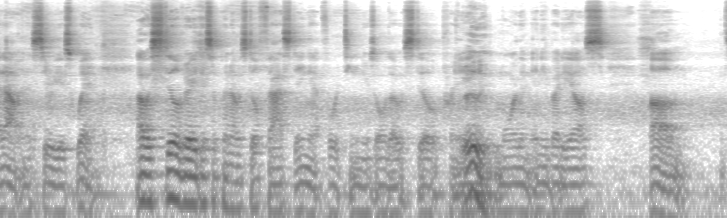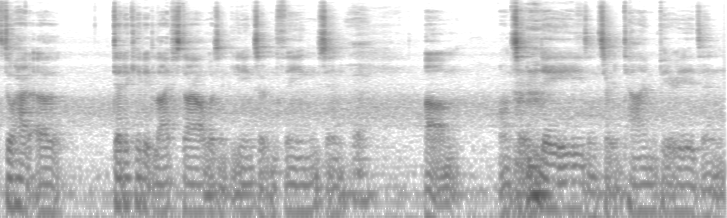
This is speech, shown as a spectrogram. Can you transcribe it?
that out in a serious way. I was still very disciplined. I was still fasting at 14 years old. I was still praying Really? more than anybody else. Um, still had a dedicated lifestyle. wasn't eating certain things and Yeah. um, on certain days and certain time periods and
